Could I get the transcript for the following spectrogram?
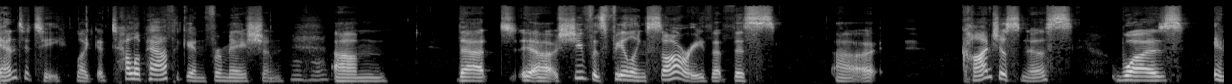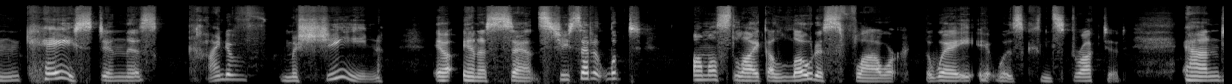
entity, like a telepathic information. Mm-hmm. Um, that uh, she was feeling sorry that this uh, consciousness was encased in this kind of machine in a sense. She said it looked almost like a lotus flower the way it was constructed and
